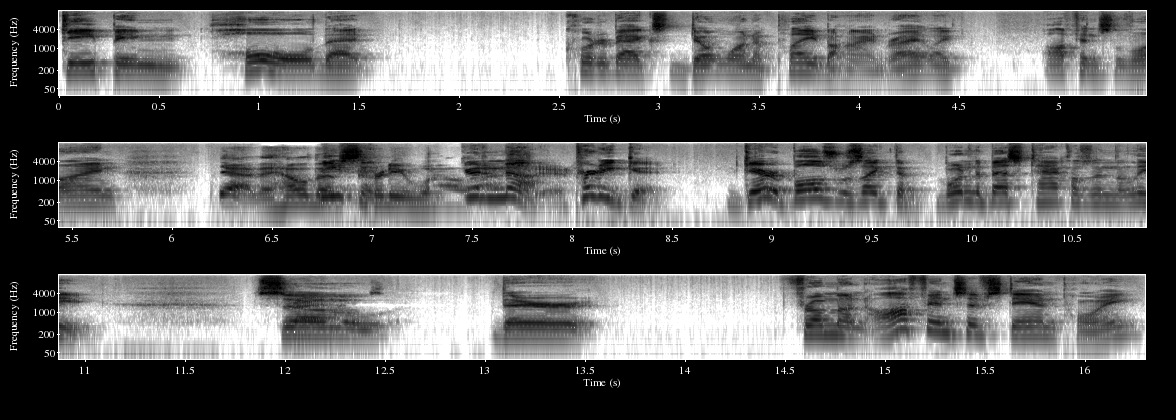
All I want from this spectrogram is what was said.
gaping hole that quarterbacks don't want to play behind, right? Like offensive line, Yeah, they held up pretty well. good enough, year. pretty good. Garett Bolles was like the one of the best tackles in the league. So they're from an offensive standpoint,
